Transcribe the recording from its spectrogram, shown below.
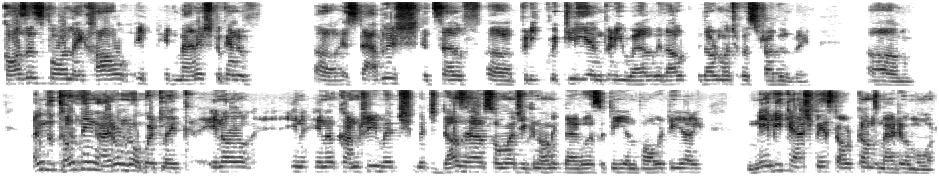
causes for like how it, it managed to kind of uh, establish itself uh, pretty quickly and pretty well without without much of a struggle, right? Um, I mean, the third thing I don't know, but like you know, in in a country which which does have so much economic diversity and poverty, I, maybe cash based outcomes matter more,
